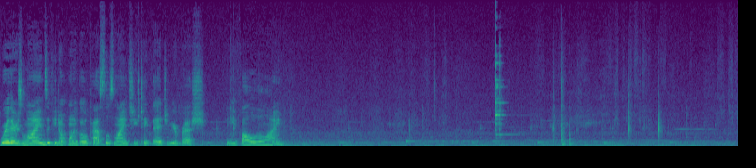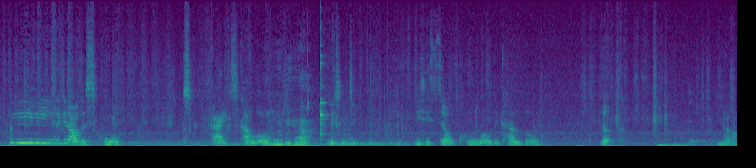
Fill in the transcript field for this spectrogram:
where there's lines, if you don't want to go past those lines, you take the edge of your brush and you follow the line. At all this cool skies colors Yeah. mixing to. This is so cool. The color. Look. Yeah.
